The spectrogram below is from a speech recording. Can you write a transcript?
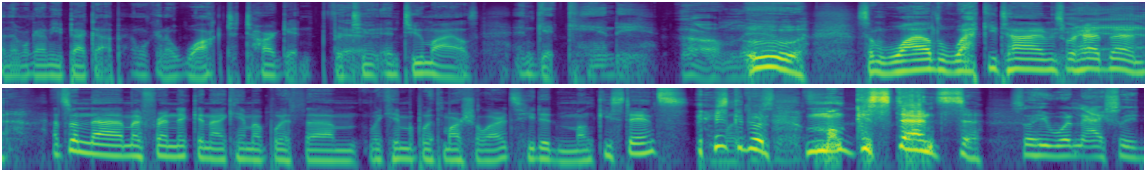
and then we're gonna meet back up, and we're gonna walk to Target for Yeah. two in two miles and get candy. Oh man. Ooh, some wild, wacky times were had then. That's when uh, my friend Nick and I came up with um, we came up with martial arts. He did monkey stance. He's Monkey doing stance. monkey stance. So he wouldn't actually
